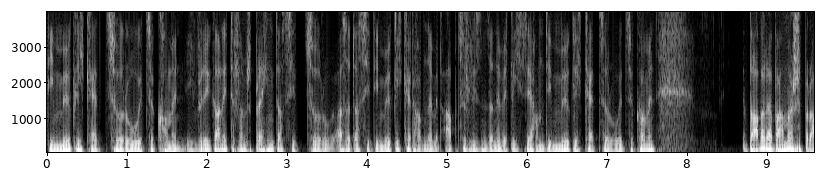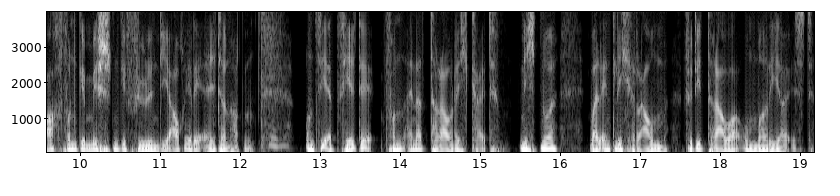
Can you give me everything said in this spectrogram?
die Möglichkeit zur Ruhe zu kommen. Ich würde gar nicht davon sprechen, dass sie zur also dass sie die Möglichkeit haben, damit abzuschließen, sondern wirklich, sie haben die Möglichkeit zur Ruhe zu kommen. Barbara Baumer sprach von gemischten Gefühlen, die auch ihre Eltern hatten. Mhm. Und sie erzählte von einer Traurigkeit. Nicht nur, weil endlich Raum für die Trauer um Maria ist.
